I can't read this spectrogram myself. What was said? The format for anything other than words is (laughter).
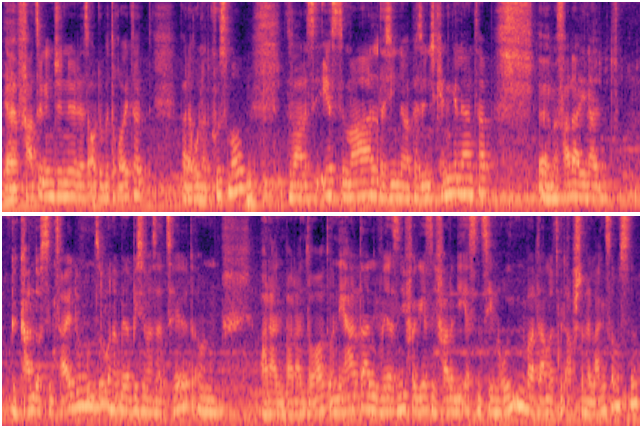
Der Fahrzeugingenieur, der das Auto betreut hat, war der Roland Kusmau. Das war das erste Mal, dass ich ihn da persönlich kennengelernt habe. Äh, mein Vater hat ihn halt gekannt aus den Zeitungen und so und hat mir da ein bisschen was erzählt und war dann, war dann dort. Und er hat dann, ich werde das nie vergessen, ich fahre dann die ersten zehn Runden, war damals mit Abstand der langsamste.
